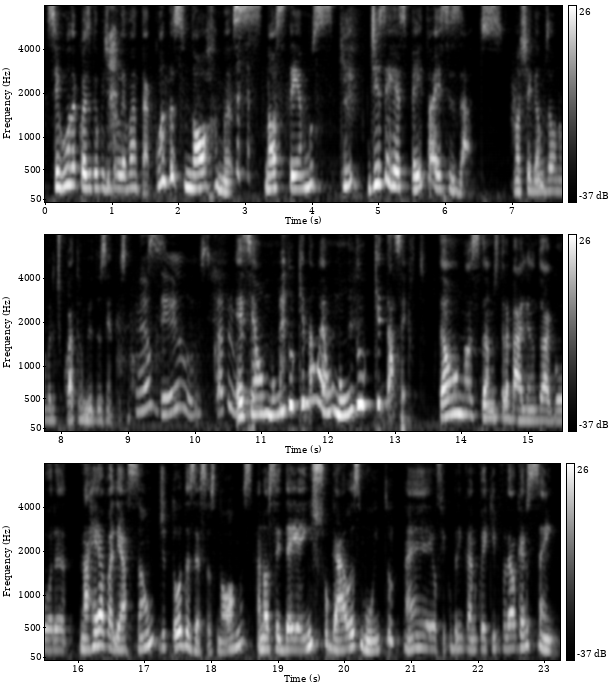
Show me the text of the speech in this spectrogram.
Segunda coisa que eu pedi para levantar, quantas normas nós temos que dizem respeito a esses atos? Nós chegamos ao número de 4.200 normas. Meu Deus, 4 mil. Esse é um mundo que não é um mundo que dá certo. Então, nós estamos trabalhando agora na reavaliação de todas essas normas. A nossa ideia é enxugá-las muito. Né? Eu fico brincando com a equipe, falei, oh, eu quero 100.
